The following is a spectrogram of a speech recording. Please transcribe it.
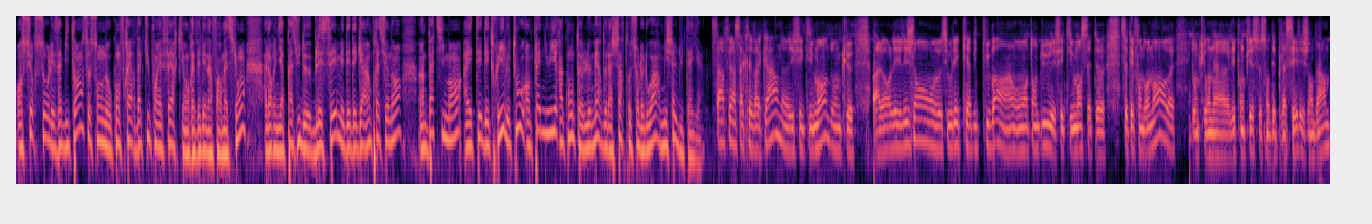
en sursaut les habitants. Ce sont nos confrères d'actu.fr qui ont révélé l'information. Alors il n'y a pas eu de blessés, mais des dégâts impressionnants. Un bâtiment a été détruit, le tout en pleine nuit, raconte le maire de la Chartre sur le Loir, Michel Duteil. Ça a fait un sacré vacarme, effectivement. Donc, euh, alors les, gens, euh, si vous voulez, qui habitent plus bas, hein, ont entendu effectivement cette, euh, cet effondrement. Donc, on a les pompiers se sont déplacés, les gendarmes.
